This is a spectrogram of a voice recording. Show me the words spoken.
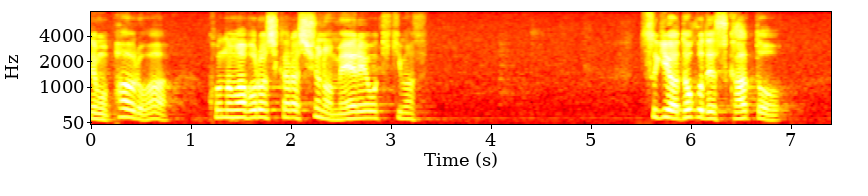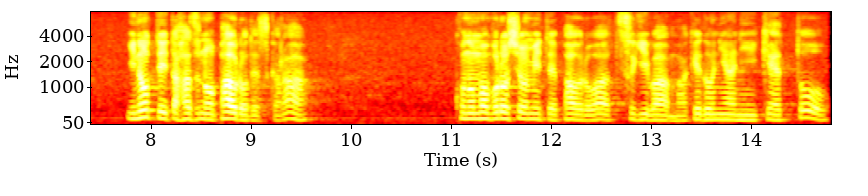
でもパウロはこの幻から主の命令を聞きます。次はどこですかと祈っていたはずのパウロですからこの幻を見てパウロは次はマケドニアに行けと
